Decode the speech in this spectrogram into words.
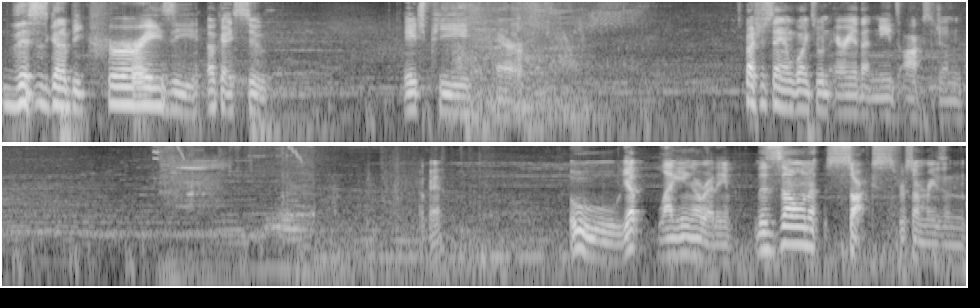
this is gonna be crazy. Okay, suit. HP, air. Especially saying I'm going to an area that needs oxygen. Okay. Ooh, yep, lagging already. This zone sucks for some reason.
